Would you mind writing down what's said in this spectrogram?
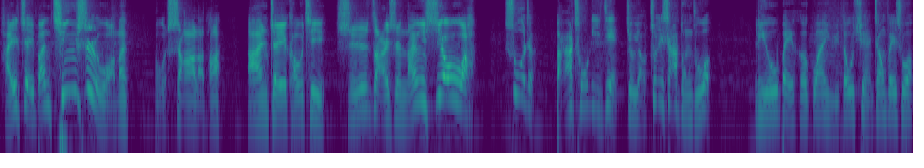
还这般轻视我们，不杀了他，俺这口气实在是难消啊！”说着，拔出利剑就要追杀董卓。刘备和关羽都劝张飞说：“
